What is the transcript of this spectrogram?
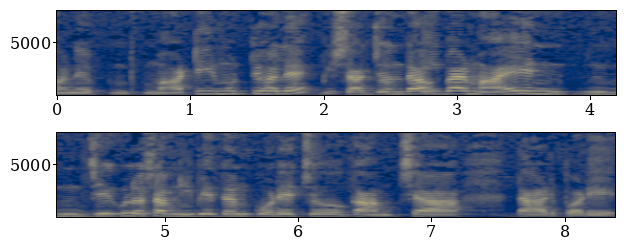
মানে মাটির মূর্তি হলে বিসর্জন দাও। এবার মায়ের যেগুলো সব নিবেদন করেছ, গামছা, তারপরে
